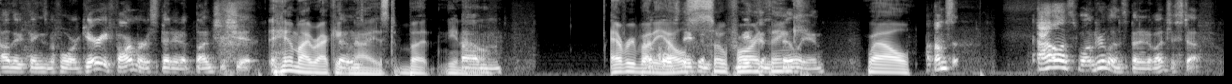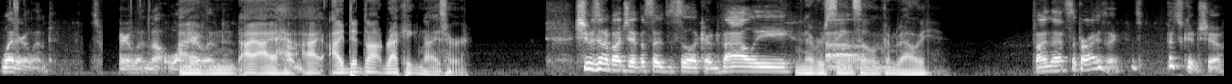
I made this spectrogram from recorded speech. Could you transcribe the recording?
other things before. Gary Farmer's been in a bunch of shit. Him I recognized, but you know Um, everybody else Nathan- so far. Nathan I think. Fillion. Well, I'm so, Alice Wonderland's been in a bunch of stuff. Wetterlund. It's Wetterlund, not I, Wonderland. I I, ha- I I did not recognize her. She was in a bunch of episodes of Silicon Valley. Never seen Um, Silicon Valley. Find that surprising. It's, it's a good show.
